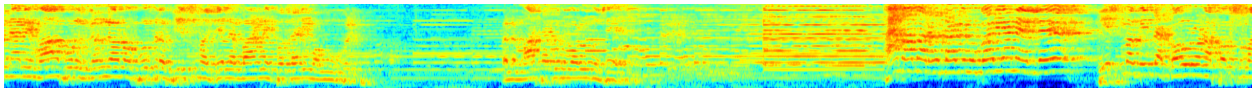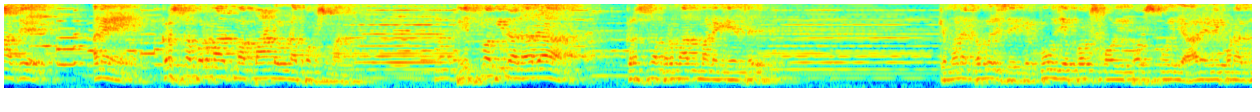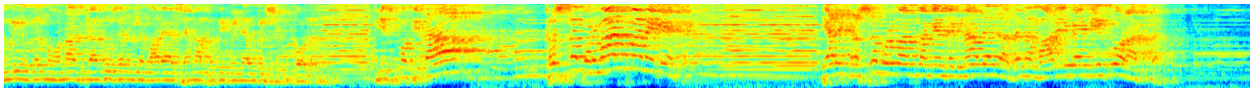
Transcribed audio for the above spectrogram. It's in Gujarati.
જ્ઞાની મહાપુરુષ ગંગાનો પુત્ર ભીષ્મ છેલ્લે બાણની પથારીમાં ઊભું પડ્યું. એટલે માથાકૂટ વાળું તો છે. હા, મામા પિતા દાદા કૃષ્ણ પરમાત્માને કહે છે કે મને ખબર છે કે તું જે પક્ષમાં હોય પક્ષ કોઈ હારે પણ આ દુર્યોધનનું અનાજ ખાધું છે એટલે મારે આ સેનાપતિ બન્યા વગર છૂટકો નથી. ભીષ્મ પિતા કૃષ્ણ પરમાત્માને કહે છે. ત્યારે કૃષ્ણ પરમાત્મા કહે છે કે, ના, દાદા, તમે મારી કઈ બીક ન રાખતા.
